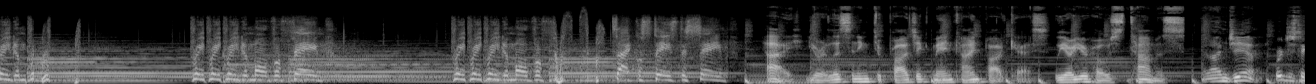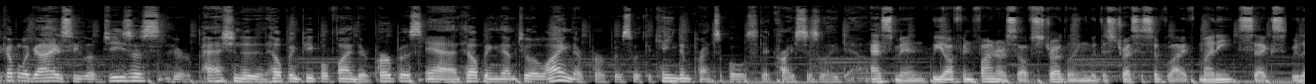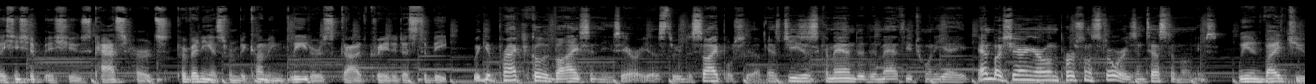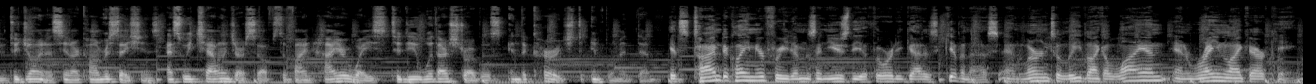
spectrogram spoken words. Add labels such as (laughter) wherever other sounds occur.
freedom, free freedom over fame, free, free, freedom over cycle stays the same. Hi, you're listening to Project Mankind Podcast. We are your hosts, Thomas. And I'm Jim. We're just a couple of guys who love Jesus, who are passionate in helping people find their purpose and helping them to align their purpose with the kingdom principles that Christ has laid down. As men, we often find ourselves struggling with the stresses of life money, sex, relationship issues, past hurts, preventing us from becoming leaders God created us to be. We give practical advice in these areas through discipleship, as Jesus commanded in Matthew 28, and by sharing our own personal stories and testimonies. We invite you to join us in our conversations as we challenge ourselves to find higher ways to deal with our struggles and the courage to implement them. It's time to claim your freedoms and use the authority God has given us and learn to lead like a lion and reign like our king.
